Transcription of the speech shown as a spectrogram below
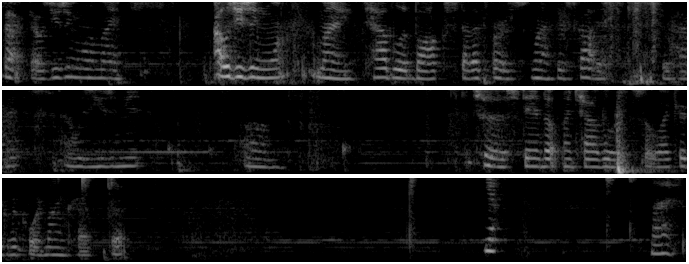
fact: I was using one of my, I was using one my tablet box that I first when I first got it. I still have it. I was using it um, to stand up my tablet so I could record Minecraft. But yeah, last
